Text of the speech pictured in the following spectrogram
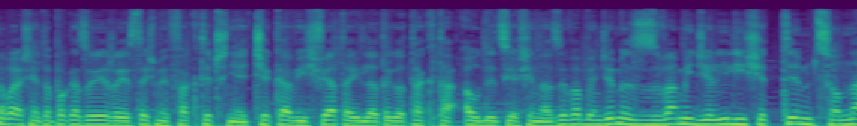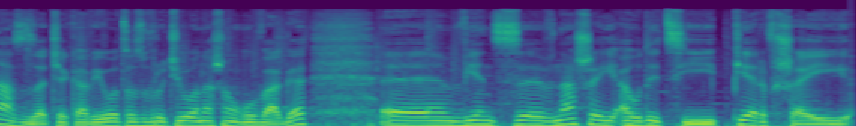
No właśnie, to pokazuje, że jesteśmy faktycznie ciekawi świata i dlatego tak ta audycja się nazywa. Będziemy z wami dzielili się tym, co nas zaciekawiło, co zwróciło naszą uwagę. E, więc w naszej audycji pierwszej, e,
